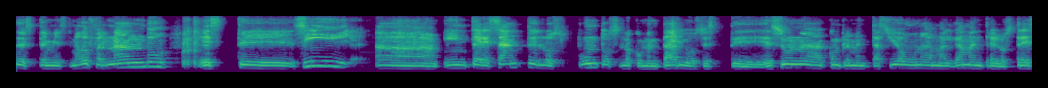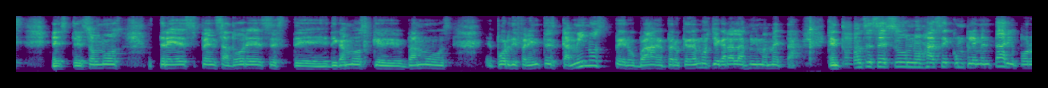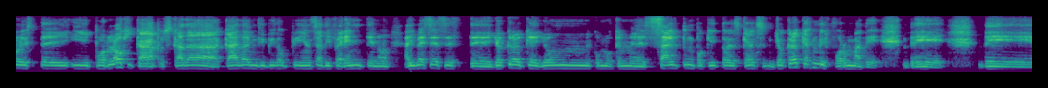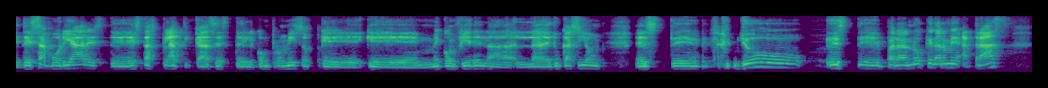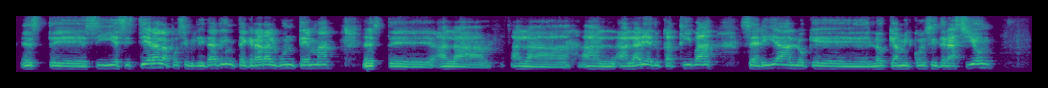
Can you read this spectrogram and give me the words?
este, mi estimado Fernando. Este, sí, uh, interesantes los puntos, los comentarios, este, es una complementación, una amalgama entre los tres. Este, somos tres pensadores, este, digamos que vamos por diferentes caminos, pero va, pero queremos llegar a la misma meta. Entonces eso nos hace complementario por este y por lógica, pues cada, cada individuo piensa diferente, ¿no? Hay veces, este, yo creo que yo como que me salto un poquito, es que yo creo que es mi forma de, de de, saborear este, estas pláticas, este, el compromiso que, me confiere la, educación. Este, yo, este, para no quedarme atrás, este, si existiera la posibilidad de integrar algún tema este, a la, al, al, área educativa, sería lo que, lo que a mi consideración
